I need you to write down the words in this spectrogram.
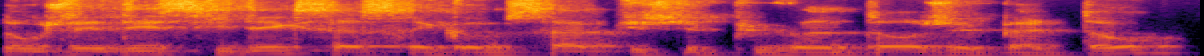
Donc j'ai décidé que ça serait comme ça. Puis j'ai plus 20 ans, j'ai pas le temps.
